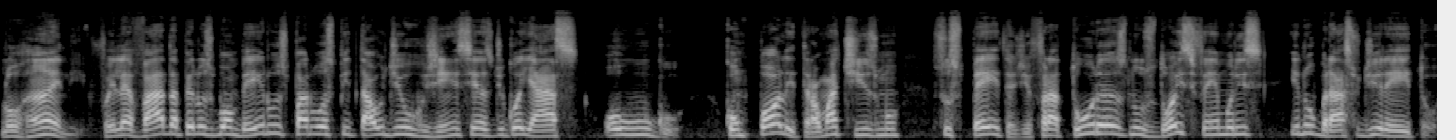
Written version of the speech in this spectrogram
Lohane foi levada pelos bombeiros para o Hospital de Urgências de Goiás, ou Hugo, com politraumatismo, suspeita de fraturas nos dois fêmures e no braço direito,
